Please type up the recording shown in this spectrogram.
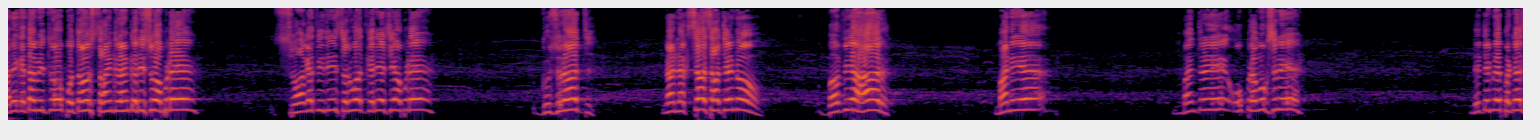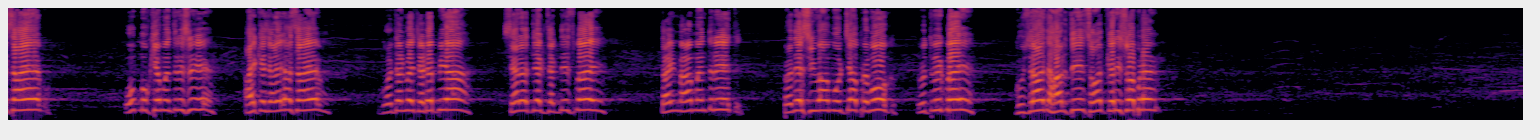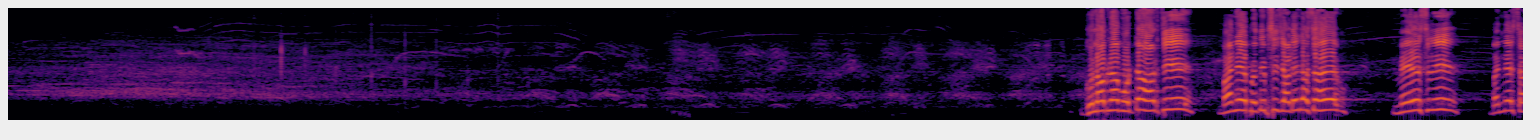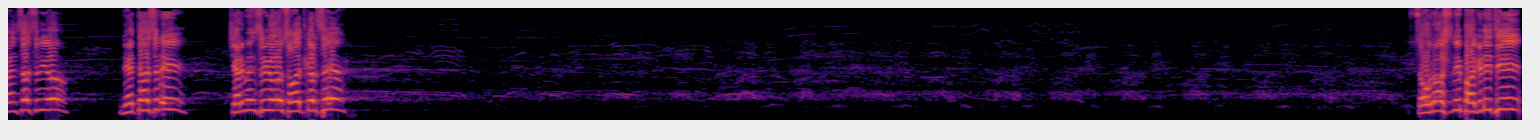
કાર્યકર્તા મિત્રો પોતાનું સ્થાન ગ્રહણ કરીશું આપણે. સ્વાગત વિધિની શરૂઆત કરીએ છીએ આપણે. ગુજરાતના નકશા સાથેનો ભવ્ય હાર માનીય મંત્રી ઉપપ્રમુખ શ્રી નીતિનભાઈ પટેલ સાહેબ ઉપમુખ્યમંત્રી શ્રી આઈ કે જાડેજા સાહેબ, ગોરધનભાઈ ઝડપિયા, શહેર અધ્યક્ષ જગદીશભાઈ, ત્રણ મહામંત્રી પ્રદેશ યુવા મોરચા પ્રમુખ ઋત્વિકભાઈ ગુજરાત હારથી સ્વાગત કરીશું આપણે. ગુલાબના મોટા હારથી માન્ય પ્રદીપસિંહ જાડેજા સાહેબ, મેયરશ્રી, બંને સાંસદશ્રીઓ નેતાશ્રી, ચેરમેનશ્રીઓ સ્વાગત કરશે. સૌરાષ્ટ્રની પાઘડીથી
